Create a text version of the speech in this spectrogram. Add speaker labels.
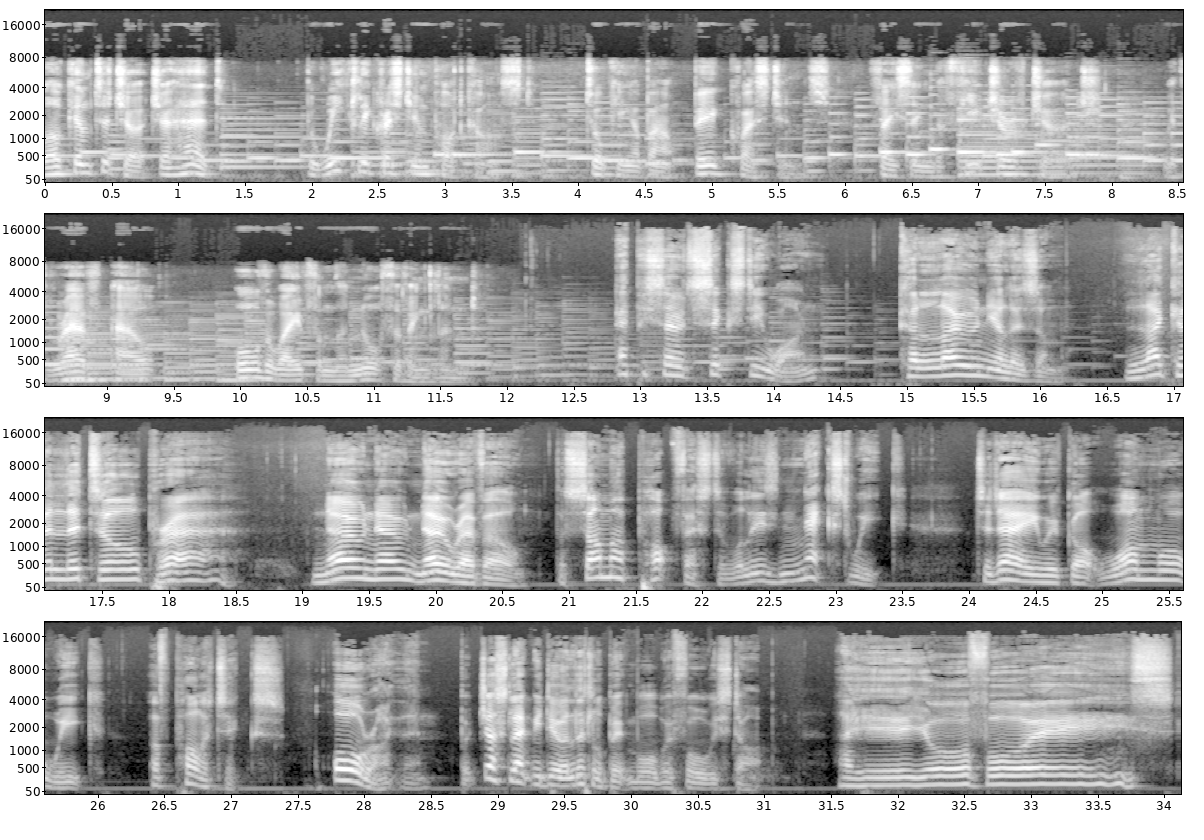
Speaker 1: Welcome to Church Ahead, the weekly Christian podcast talking about big questions facing the future of church with Rev L, all the way from the north of England.
Speaker 2: Episode 61 Colonialism Like a Little Prayer. No, no, no, Rev L. The Summer Pop Festival is next week. Today we've got one more week of politics. All right then. But just let me do a little bit more before we start. I hear your voice.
